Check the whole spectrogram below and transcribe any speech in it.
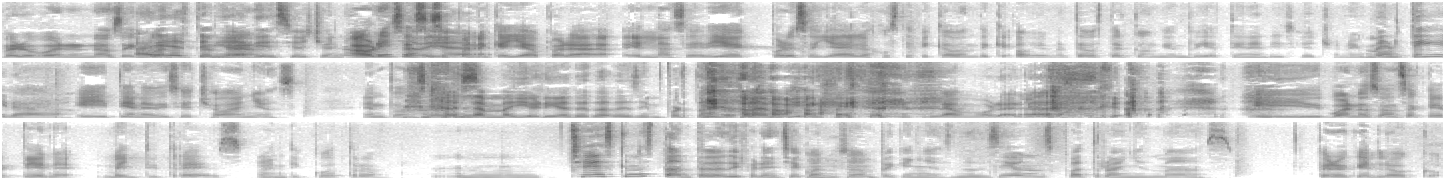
Pero bueno, no sé cuánto Arya tenía tendrá. 18, no, Ahorita no se supone que ya para en la serie, por eso ya lo justificaban de que obviamente va a estar con Gendry, ya tiene 18, no importa. Mentira. Y tiene 18 años. Entonces, La mayoría de edad es importante también. la moralidad. y bueno, Sansa que tiene 23, 24. Mm, sí, es que no es tanta la diferencia cuando son pequeñas. Nos decía unos cuatro años más. Pero qué loco,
